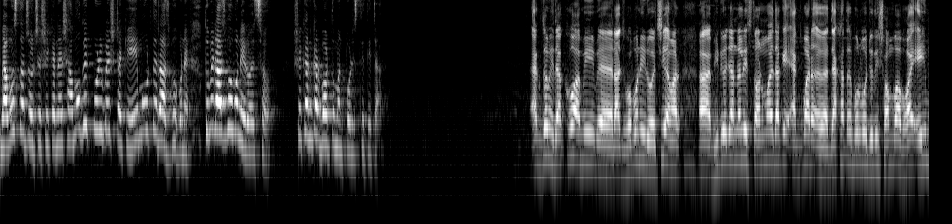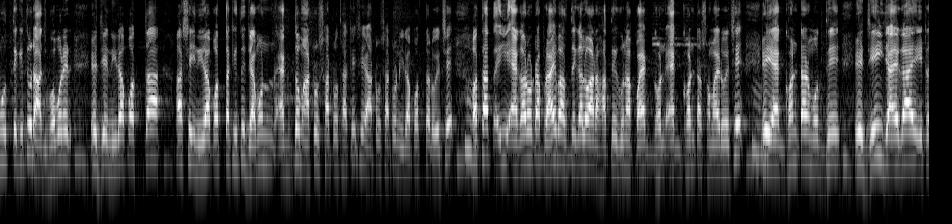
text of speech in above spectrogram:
ব্যবস্থা চলছে সেখানে সামগ্রিক পরিবেশটাকে এই মুহূর্তে রাজভবনে। তুমি রাজভবনে রয়েছো। সেখানকার বর্তমান পরিস্থিতিটা। একদমই দেখো আমি রাজভবনেই রয়েছি। আমার ভিডিও জার্নালিস্ট তন্ময় দাকে একবার দেখাতে বলব যদি সম্ভব হয়। এই মুহূর্তে কিন্তু রাজভবনের যে নিরাপত্তা সেই নিরাপত্তা কিন্তু যেমন একদম আটো সাটো থাকে সেই আটো সাটো নিরাপত্তা রয়েছে। অর্থাৎ এই এগারোটা প্রায় বাজতে গেল আর হাতে গোনা কয়েক ঘণ্টা এক ঘণ্টা সময় রয়েছে। এই এক ঘণ্টার মধ্যে যেই জায়গায় এটা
